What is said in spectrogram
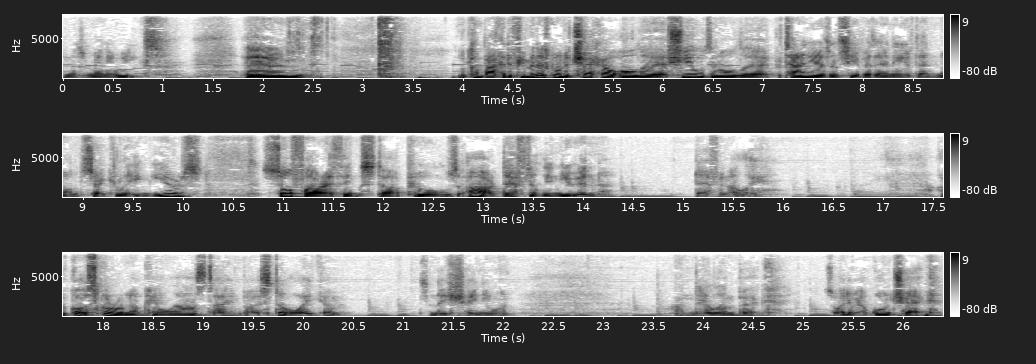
in as many weeks. Um, we'll come back in a few minutes. Going to check out all the shields and all the Britannias and see if there's any of the non-circulating gears. So far, I think star pools are definitely Newton. Definitely. I've got a Squirrel Nutkin last time, but I still like him. It's a nice shiny one. And the Olympic. So anyway, I'll go and check.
